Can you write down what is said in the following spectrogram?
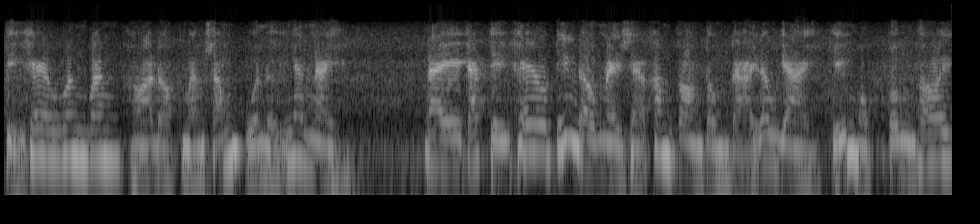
tỳ kheo vân vân, họ đoạt mạng sống của nữ nhân này. Này, các tỳ kheo, tiếng đồn này sẽ không còn tồn tại lâu dài, chỉ một tuần thôi,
